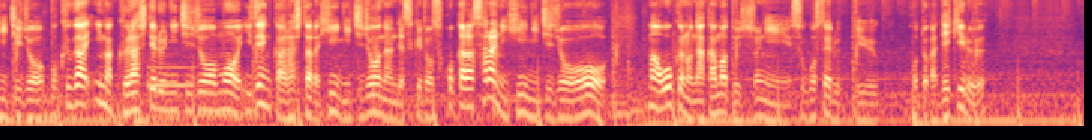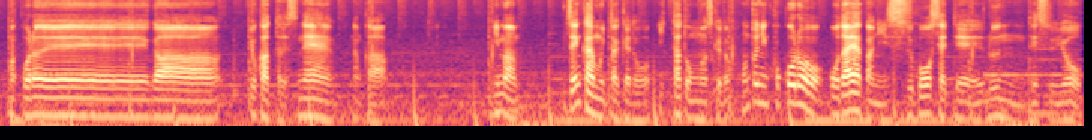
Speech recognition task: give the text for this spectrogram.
日常。僕が今暮らしてる日常も以前からしたら非日常なんですけどそこからさらに非日常を、まあ、多くの仲間と一緒に過ごせるっていうことができる、まあ、これが良かったですね。なんか今前回も言ったけど言ったと思うんですけど本当に心穏やかに過ごせてるんですよ。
